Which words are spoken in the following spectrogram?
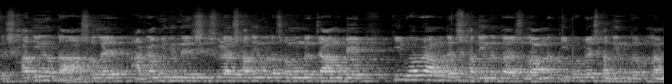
যে স্বাধীনতা আসলে আগামী দিনে শিশুরা স্বাধীনতা সম্বন্ধে জানবে, কীভাবে আমাদের স্বাধীনতা আসলে, আমরা কীভাবে স্বাধীনতা পেলাম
